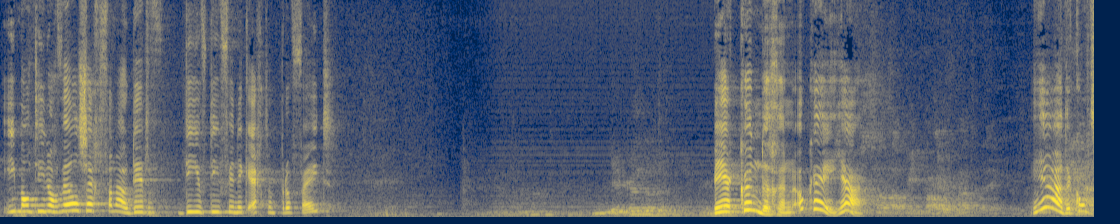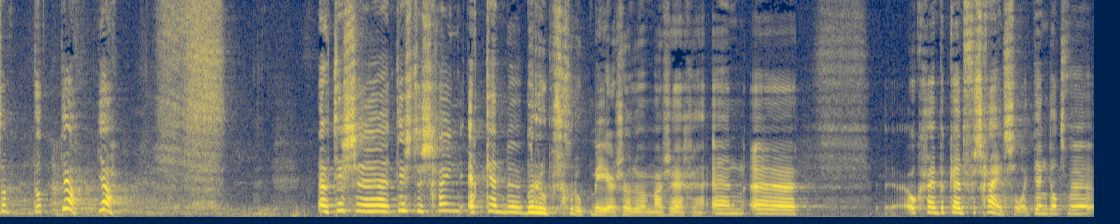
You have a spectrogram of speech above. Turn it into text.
iemand die nog wel zegt van nou, dit, die of die vind ik echt een profeet? Weerkundigen. Weerkundigen, oké, ja. Ja, er komt een, dat, ja, ja. Nou, het is, uh, het is dus geen erkende beroepsgroep meer, zullen we maar zeggen. En uh, ook geen bekend verschijnsel. Ik denk dat we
